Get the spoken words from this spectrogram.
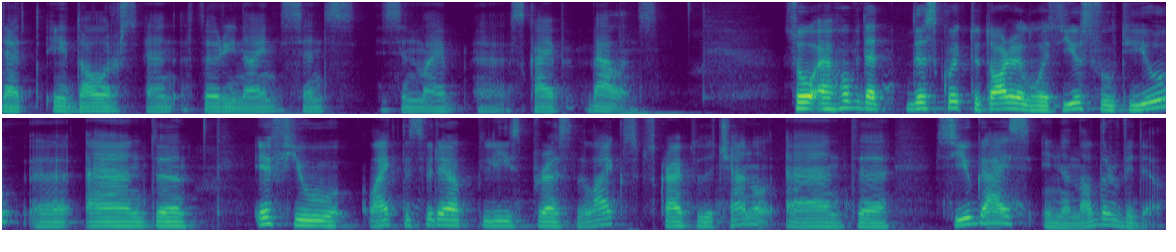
that $8.39 is in my uh, Skype balance. So I hope that this quick tutorial was useful to you uh, and uh, if you like this video please press the like, subscribe to the channel and uh, see you guys in another video.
